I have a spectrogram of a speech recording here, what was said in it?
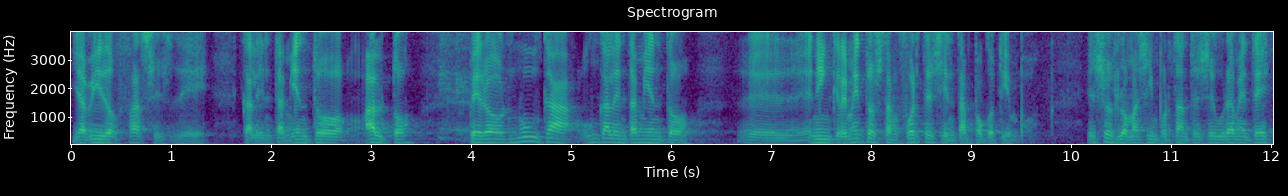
y ha habido fases de calentamiento alto pero nunca un calentamiento eh, en incrementos tan fuertes y en tan poco tiempo. Eso es lo más importante seguramente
